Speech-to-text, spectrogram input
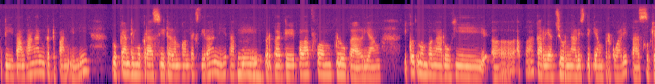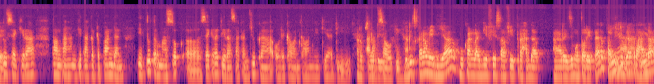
di tantangan ke depan ini bukan demokrasi dalam konteks tirani, tapi hmm. berbagai platform global yang ikut mempengaruhi eh, apa karya jurnalistik yang berkualitas. Okay. Itu saya kira tantangan kita ke depan dan itu termasuk uh, saya kira dirasakan juga oleh kawan-kawan media di Arab Saudi. Arab Saudi. Jadi sekarang media bukan lagi vis-a-vis terhadap uh, rezim otoriter, tapi iya, juga terhadap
